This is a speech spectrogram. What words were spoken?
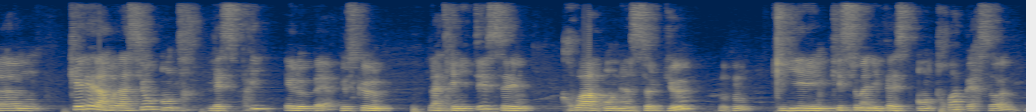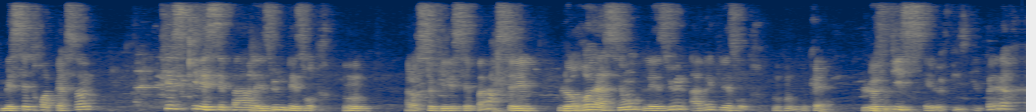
euh, quelle est la relation entre l'Esprit et le Père? Puisque la Trinité, c'est croire en un seul Dieu Mhm. qui, est, qui se manifeste en trois personnes, mais ces trois personnes, qu'est-ce qui les sépare les unes des autres? Mhm. Alors, ce qui les sépare, c'est leur relation les unes avec les autres. Mhm. Le Fils est le Fils du Père,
